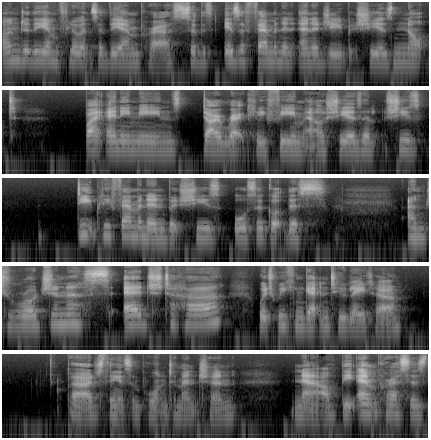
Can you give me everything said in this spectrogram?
under the influence of the empress. So this is a feminine energy but she is not by any means directly female. She is a she's deeply feminine but she's also got this androgynous edge to her which we can get into later. But i just think it's important to mention now. The empress is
